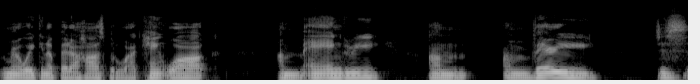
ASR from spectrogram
remember waking up at a hospital where I can't walk. I'm angry. I'm I'm very just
